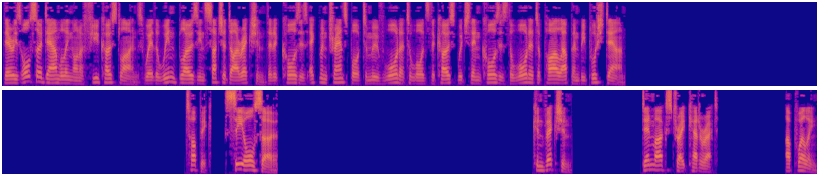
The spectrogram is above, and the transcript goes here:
There is also downwelling on a few coastlines where the wind blows in such a direction that it causes Ekman transport to move water towards the coast which then causes the water to pile up and be pushed down. See also Convection Denmark Strait Cataract. Upwelling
